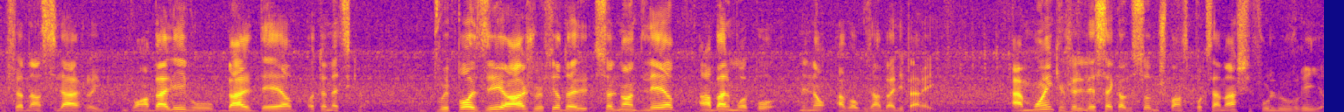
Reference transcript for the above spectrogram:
Vous faites dans le ils vont emballer vos balles d'herbe automatiquement. Vous ne pouvez pas dire, ah, je veux faire seulement de l'herbe, emballe-moi pas. Mais non, elle va vous emballer pareil. À moins que je le laisse comme ça, mais je pense pas que ça marche, il faut l'ouvrir.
